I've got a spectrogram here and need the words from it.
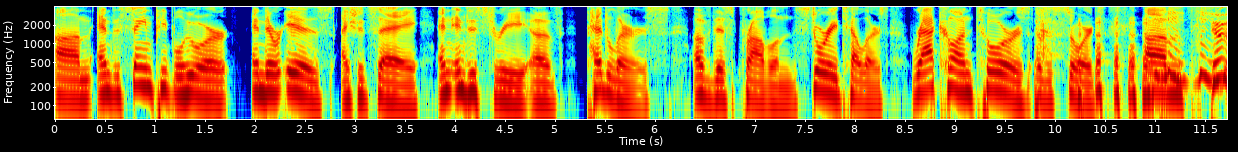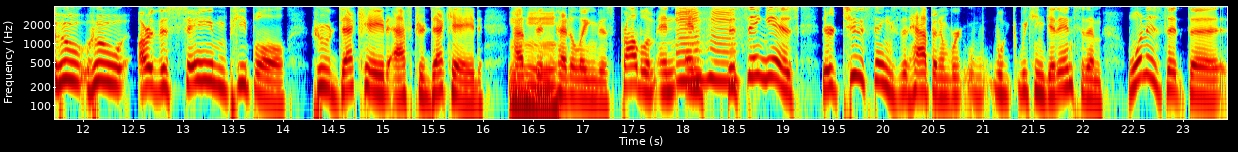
Um, and the same people who are, and there is, I should say, an industry of peddlers of this problem, storytellers, raconteurs of a sort, um, who, who who are the same people who decade after decade have been peddling this problem. And and the thing is, there are two things that happen, and we're, we we can get into them. One is that the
